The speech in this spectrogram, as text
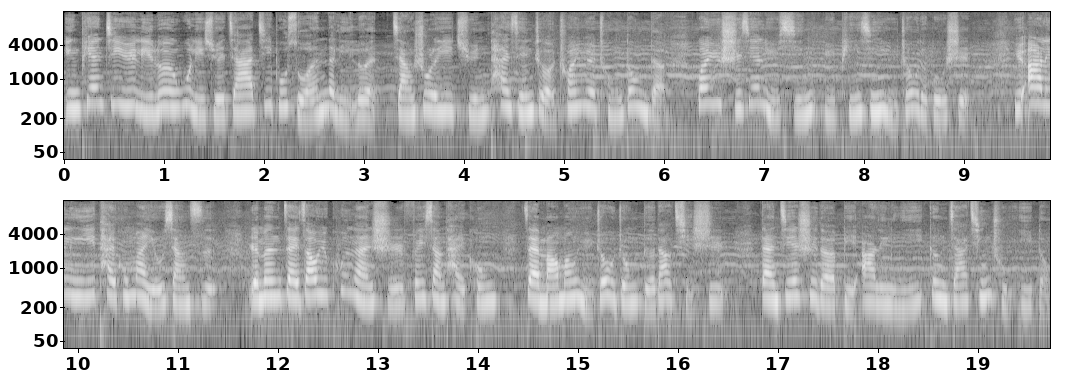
影片基于理论物理学家基普索恩的理论，讲述了一群探险者穿越虫洞的关于时间旅行与平行宇宙的故事。与《二零零一太空漫游》相似，人们在遭遇困难时飞向太空，在茫茫宇宙中得到启示，但揭示的比《二零零一》更加清楚易懂。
